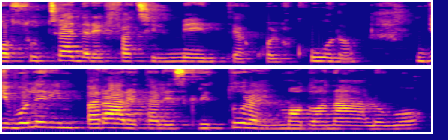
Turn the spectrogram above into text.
può succedere facilmente a qualcuno di voler imparare tale scrittura in modo analogo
